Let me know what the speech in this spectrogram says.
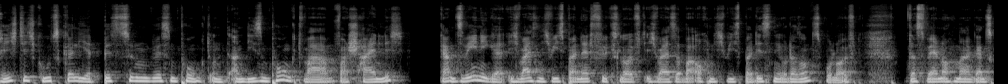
richtig gut skaliert bis zu einem gewissen Punkt. Und an diesem Punkt war wahrscheinlich ganz wenige. Ich weiß nicht, wie es bei Netflix läuft. Ich weiß aber auch nicht, wie es bei Disney oder sonst wo läuft. Das wäre nochmal ganz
